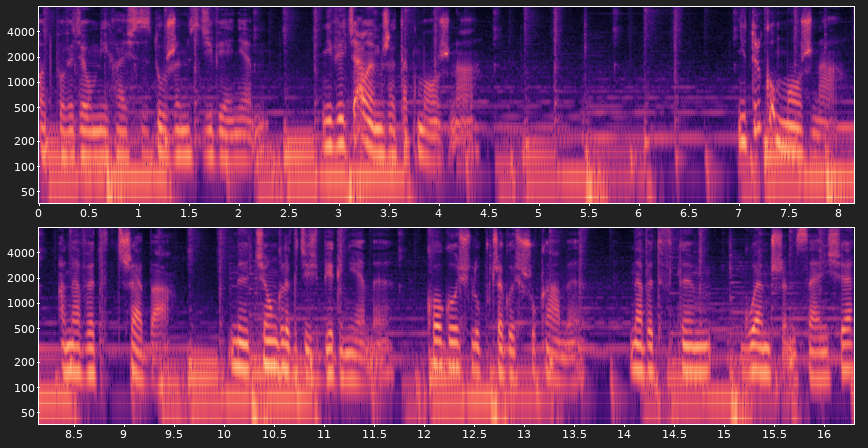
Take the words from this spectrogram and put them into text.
odpowiedział Michaś z dużym zdziwieniem. Nie wiedziałem, że tak można. Nie tylko można, a nawet trzeba. My ciągle gdzieś biegniemy, kogoś lub czegoś szukamy, nawet w tym głębszym sensie,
